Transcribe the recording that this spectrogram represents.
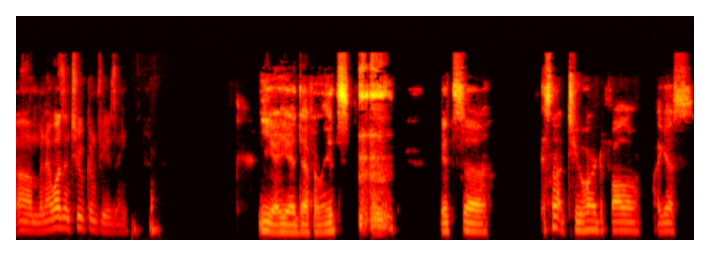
um and I wasn't too confusing. Yeah, yeah, definitely. It's it's uh it's not too hard to follow. I guess.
